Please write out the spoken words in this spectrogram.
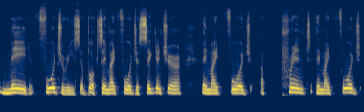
made forgeries of books. They might forge a signature, they might forge a print, they might forge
